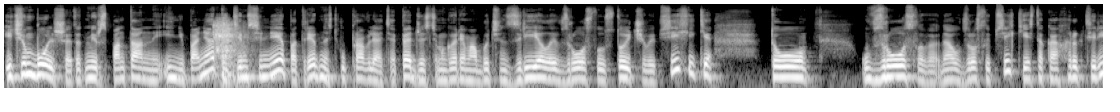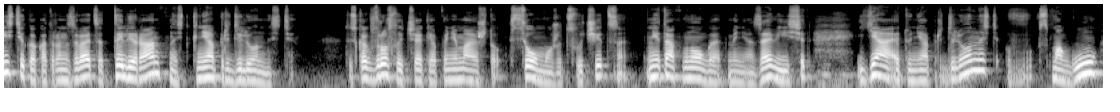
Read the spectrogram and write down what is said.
И чем больше этот мир спонтанный и непонятный, тем сильнее потребность управлять. Опять же, если мы говорим об очень зрелой, взрослой, устойчивой психике, то у взрослого, да, у взрослой психики есть такая характеристика, которая называется толерантность к неопределенности. То есть как взрослый человек я понимаю, что все может случиться, не так многое от меня зависит. Я эту неопределенность смогу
